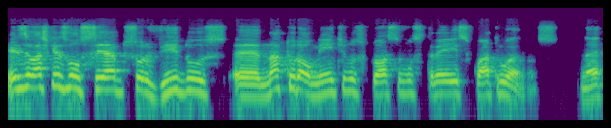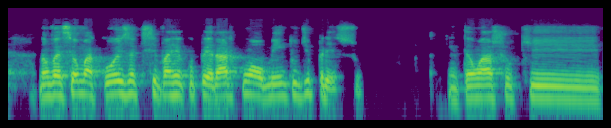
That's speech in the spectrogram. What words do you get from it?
eles eu acho que eles vão ser absorvidos é, naturalmente nos próximos três, quatro anos. Né? Não vai ser uma coisa que se vai recuperar com aumento de preço. Então, acho que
